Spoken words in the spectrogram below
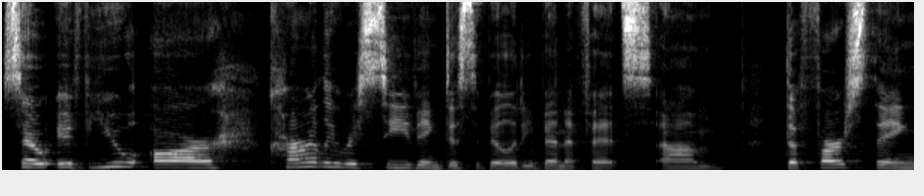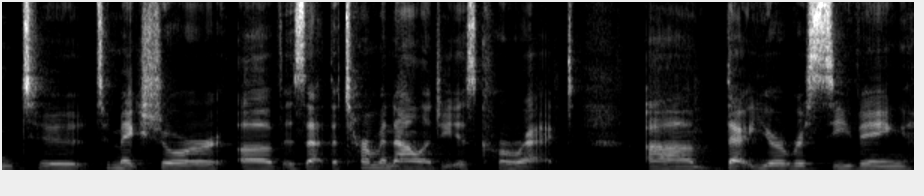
So, if you are currently receiving disability benefits, um, the first thing to, to make sure of is that the terminology is correct, um, that you're receiving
